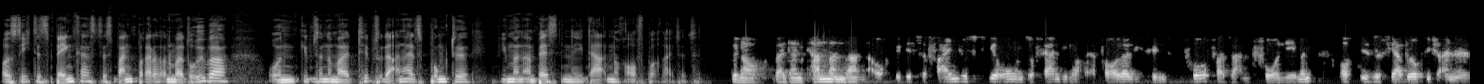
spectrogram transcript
aus Sicht des Bankers, des Bankberaters auch nochmal drüber und gibst dann nochmal Tipps oder Anhaltspunkte, wie man am besten die Daten noch aufbereitet. Genau, weil dann kann man dann auch gewisse Feinjustierungen, sofern die noch erforderlich sind, vor Versand vornehmen. Oft ist es ja wirklich eine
